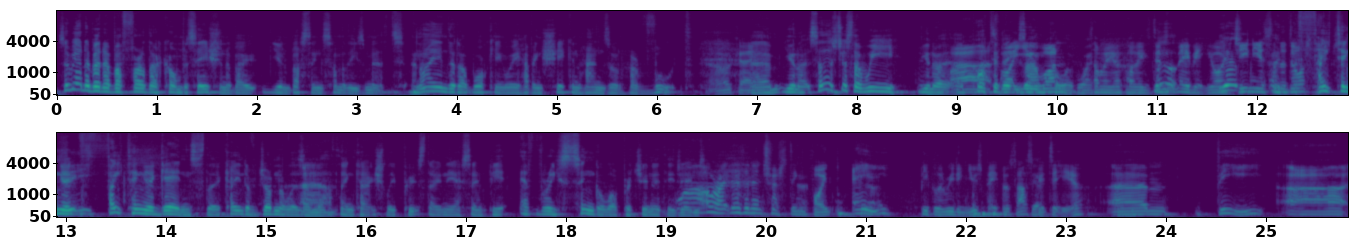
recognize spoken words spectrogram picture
So we had a bit of a further conversation about you know, busting some of these myths. And I ended up walking away having shaken hands on her vote. Okay. Um, you know, so that's just a wee, you know, Wow, a potted why you example won. of what Some of your colleagues didn't. Well, maybe you're yeah, a genius on the doorstep. Fighting, a- fighting against the kind of journalism that I Um, think actually puts down the SNP every single opportunity, James. Well, all right, there's an interesting point. A, people are reading newspapers. That's Yeah. good to hear. Um, B, uh,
